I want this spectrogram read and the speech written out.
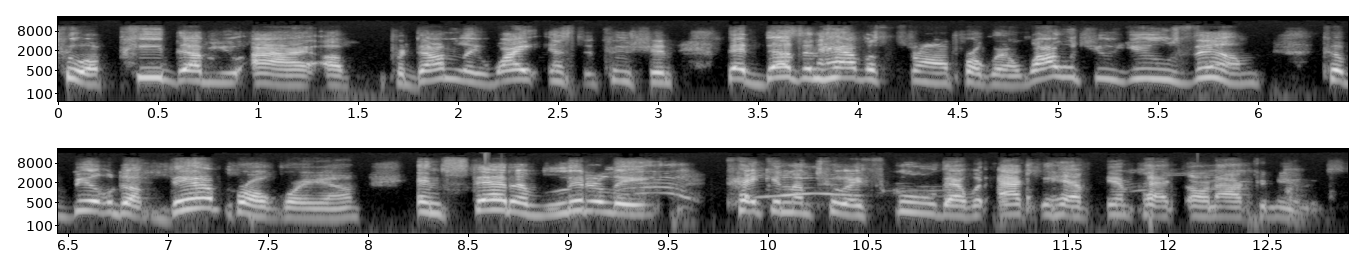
to a PWI, a predominantly white institution that doesn't have a strong program? Why would you use them to build up their program instead of literally taking them to a school that would actually have impact on our communities?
